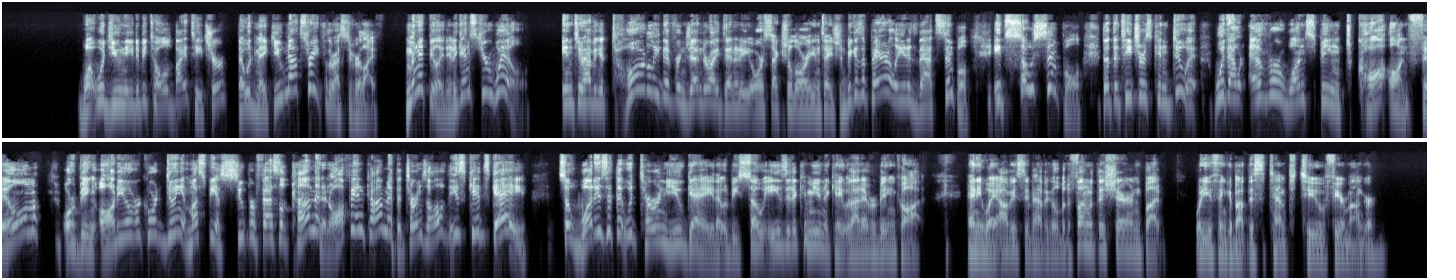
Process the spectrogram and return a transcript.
What would you need to be told by a teacher that would make you not straight for the rest of your life? Manipulated against your will into having a totally different gender identity or sexual orientation because apparently it is that simple. It's so simple that the teachers can do it without ever once being caught on film or being audio recorded doing it. Must be a super fast little comment, an offhand comment that turns all of these kids gay. So what is it that would turn you gay that would be so easy to communicate without ever being caught? Anyway, obviously I'm having a little bit of fun with this, Sharon, but what do you think about this attempt to fearmonger?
